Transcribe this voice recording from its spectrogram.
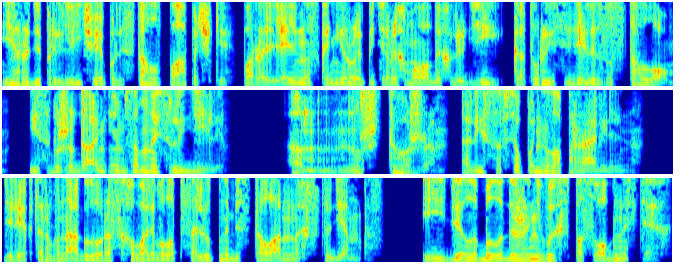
Я ради приличия полистал папочки, параллельно сканируя пятерых молодых людей, которые сидели за столом и с выжиданием за мной следили. Хм, ну что же, Алиса все поняла правильно. Директор в наглую расхваливал абсолютно бесталанных студентов. И дело было даже не в их способностях.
